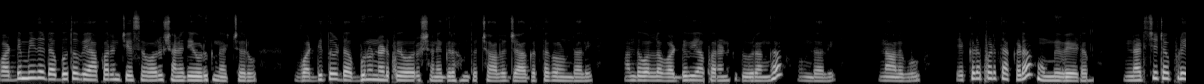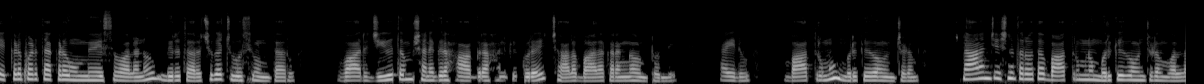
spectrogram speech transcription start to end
వడ్డీ మీద డబ్బుతో వ్యాపారం చేసేవారు శనిదేవుడికి నచ్చరు. వడ్డీతో డబ్బును నడిపేవారు శనిగ్రహంతో చాలా జాగ్రత్తగా ఉండాలి. అందువల్ల వడ్డీ వ్యాపారానికి దూరంగా ఉండాలి. నాలుగు ఎక్కడ పడితే అక్కడ ఉమ్మి వేయడం. నడిచేటప్పుడు ఎక్కడ పడితే అక్కడ ఉమ్మి వేసే వాళ్ళను మీరు తరచుగా చూసి ఉంటారు. వారి జీవితం శనిగ్రహ ఆగ్రహానికి గురై చాలా బాధాకరంగా ఉంటుంది. ఐదు బాత్రూము మురికిగా ఉంచడం. స్నానం చేసిన తర్వాత బాత్రూమ్ను మురికిగా ఉంచడం వల్ల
